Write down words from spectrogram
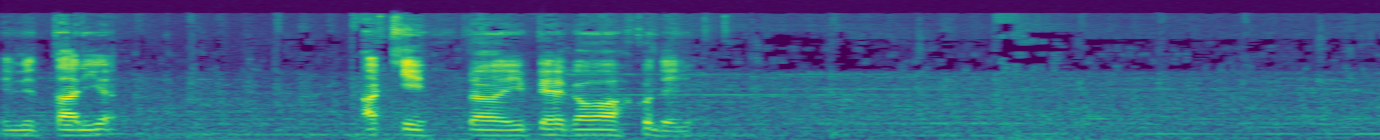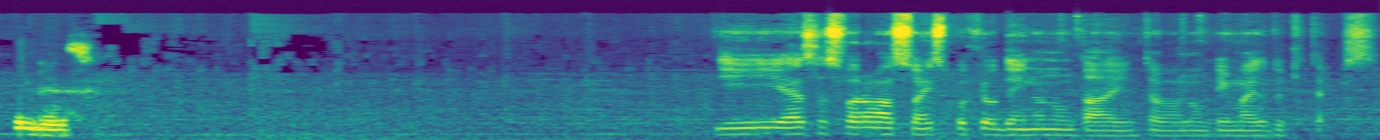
Ele estaria aqui pra ir pegar o arco dele. Beleza. E essas foram ações porque o Dano não tá, então não tem mais do que três.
